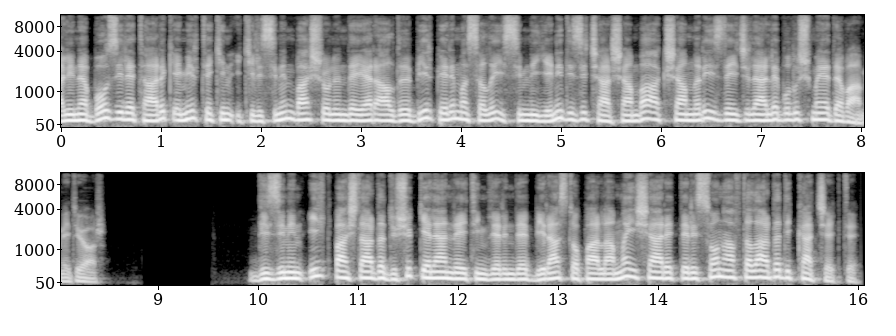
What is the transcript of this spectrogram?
Alina Boz ile Tarık Emirtekin ikilisinin başrolünde yer aldığı Bir Peri Masalı isimli yeni dizi çarşamba akşamları izleyicilerle buluşmaya devam ediyor. Dizinin ilk başlarda düşük gelen reytinglerinde biraz toparlanma işaretleri son haftalarda dikkat çekti.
